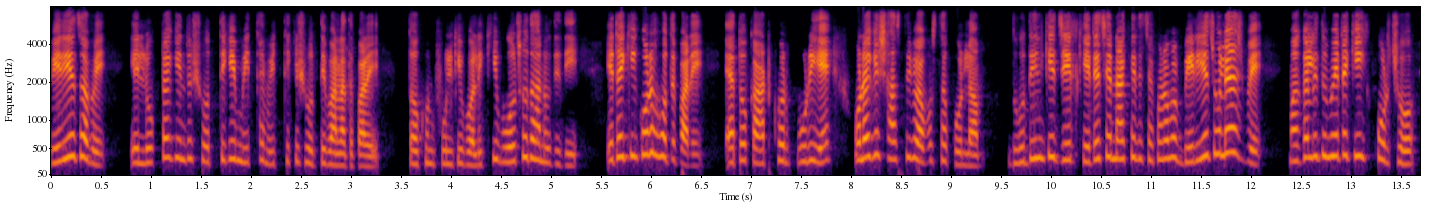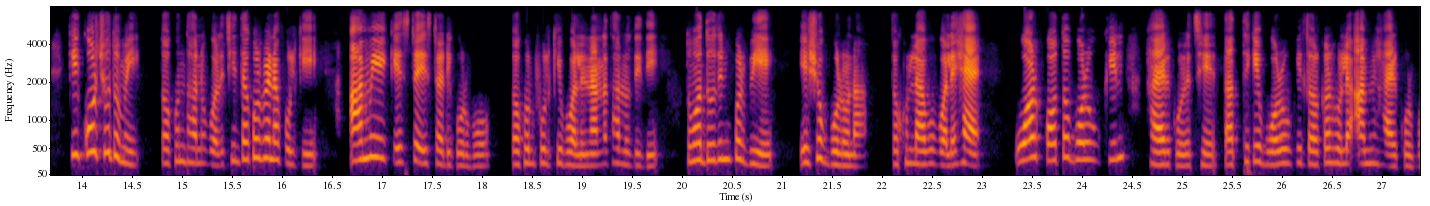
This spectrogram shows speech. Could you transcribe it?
বেরিয়ে যাবে। এই লোকটা কিন্তু সত্যিকে মিথ্যা মিথ্যেকে সত্যি বানাতে পারে। তখন ফুলকি বলে, কি বলছো ধানু দিদি? এটা কি করে হতে পারে? এত কাঠখড় পুড়িয়ে ওনাকে শাস্তি ব্যবস্থা করলাম। দুদিন কি জেল কেটেছে না কেটেছে এখন আবার বেরিয়ে চলে আসবে? মাকালি, তুমি এটা কি করছ? কি করছ তুমি? তখন ধানু বলে, চিন্তা করবে না ফুলকি, আমি এই কেসটা স্টাডি করব। তখন ফুলকি বলে, না না ধানু দিদি, তোমার দুদিন পর বিয়ে, এসব বলো না। তখন লাবু বলে হ্যাঁ ও আর কত বড় উকিল হায়ার করেছে, তার থেকে বড় উকিল দরকার হলে আমি হায়ার করব।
